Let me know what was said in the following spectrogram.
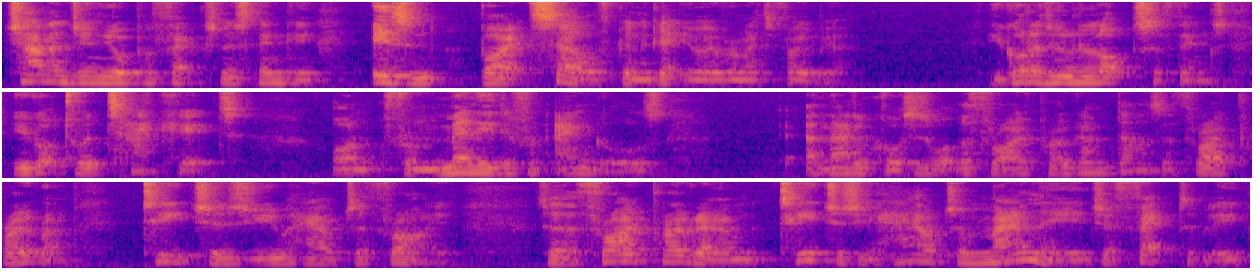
Challenging your perfectionist thinking isn't by itself going to get you over emetophobia. You've got to do lots of things. You've got to attack it on from many different angles, and that, of course, is what the Thrive program does. The Thrive program teaches you how to thrive. So the Thrive program teaches you how to manage effectively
